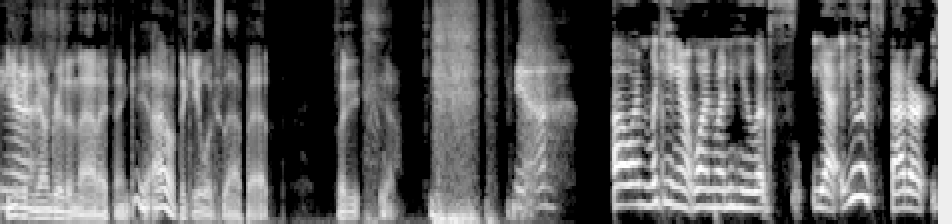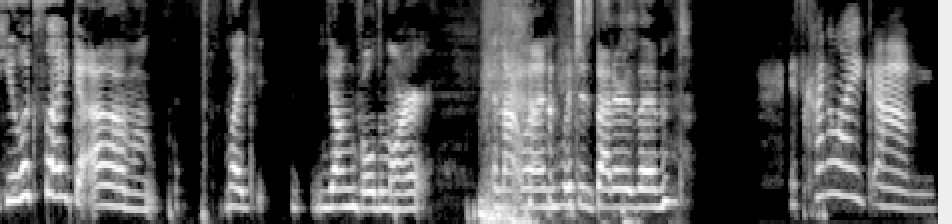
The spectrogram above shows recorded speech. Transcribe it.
Yeah. even younger than that. I think. Yeah, I don't think he looks that bad, but he, yeah. yeah. Oh, I'm looking at one when he looks. Yeah, he looks better. He looks like um, like young Voldemort in that one, which is better than. It's kind of like um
